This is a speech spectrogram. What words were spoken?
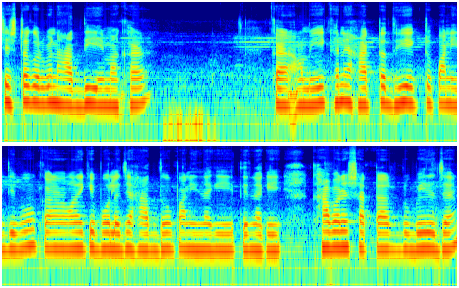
চেষ্টা করবেন হাত দিয়ে মাখার। কারণ আমি এখানে হাতটা ধুয়ে একটু পানি দেবো। কারণ অনেকে বলে যে হাত ধোয়া পানি নাকি এতে নাকি খাবারের স্বাদটা একটু বেড়ে যায়।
